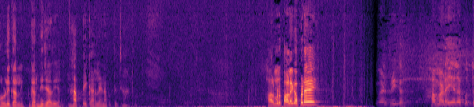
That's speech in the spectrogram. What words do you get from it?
ਹੌਲੀ ਕਰ ਲਈ ਗਰਮੀ ਜ਼ਿਆਦੇ ਆ। ਆਪੇ ਕਰ ਲੈਣਾ ਪੁੱਤ ਜਾ ਤੂੰ। ਹਰਮਨ ਪਾਲੇ ਕੱਪੜੇ? ਮਨਪ੍ਰੀਤ ਹਾਂ ਮਾੜਾ ਜਿਹਾ ਨਾ ਪੁੱਤ।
